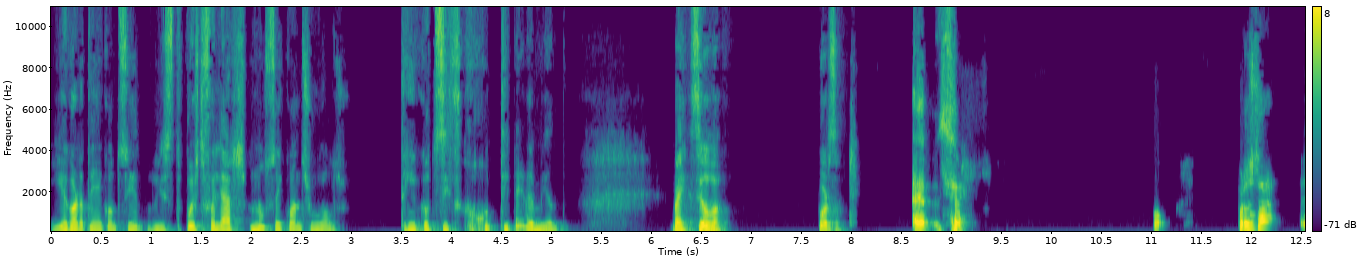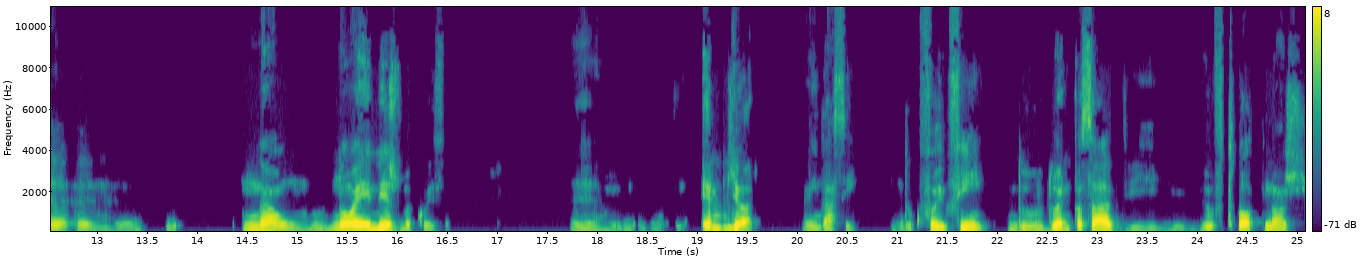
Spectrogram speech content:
E agora tem acontecido. Isso depois de falhares não sei quantos golos. Tem acontecido rotineiramente. Bem, Silva, força. É, Bom, para já, eh, eh, não, não é a mesma coisa. Eh, É melhor, ainda assim, do que foi o fim do, do ano passado e o futebol que nós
